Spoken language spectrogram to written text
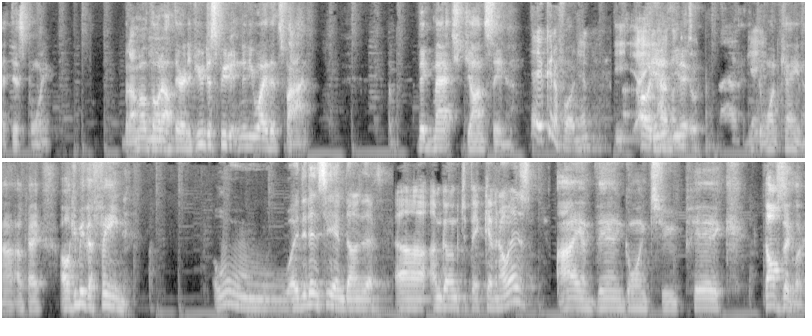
at this point. But I'm gonna throw it out there, and if you dispute it in any way, that's fine. A big match, John Cena. Yeah, you can afford him. Y- Oh, you, have you, him. I have you want Kane, huh? Okay. Oh, give me the Fiend. Ooh, I didn't see him down there. Uh, I'm going to pick Kevin Owens, I am then going to pick Dolph Ziggler,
